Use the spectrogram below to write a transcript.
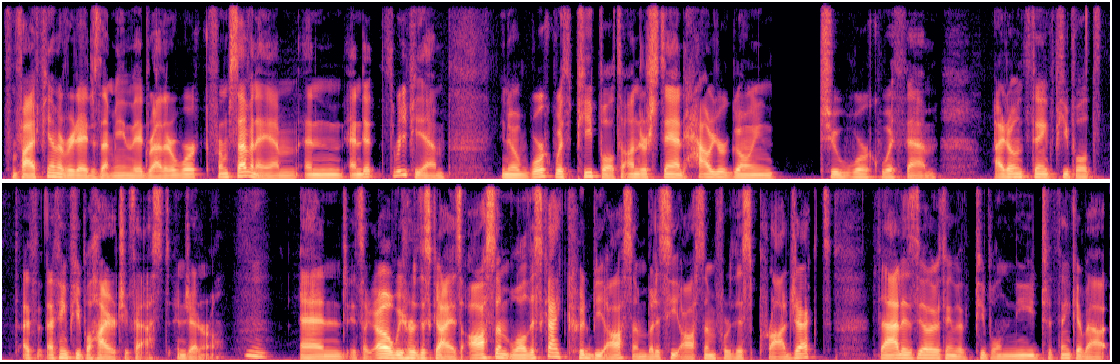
from 5 p.m. every day? Does that mean they'd rather work from 7 a.m. and end at 3 p.m.? You know, work with people to understand how you're going to work with them. I don't think people, I, th- I think people hire too fast in general. Mm and it's like, oh, we heard this guy is awesome. Well, this guy could be awesome, but is he awesome for this project? That is the other thing that people need to think about.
